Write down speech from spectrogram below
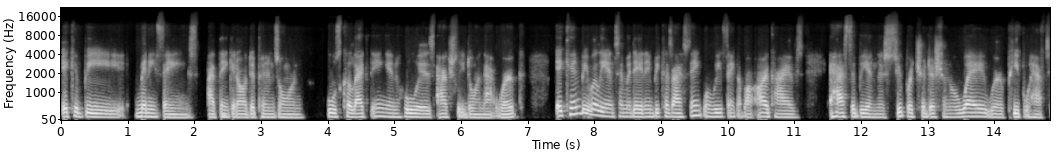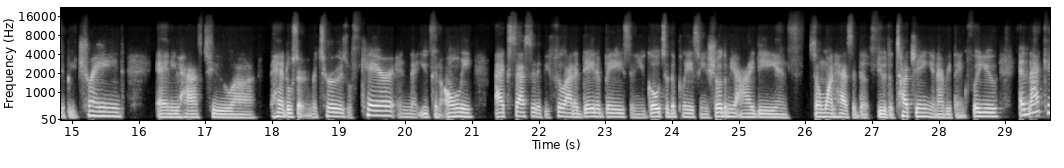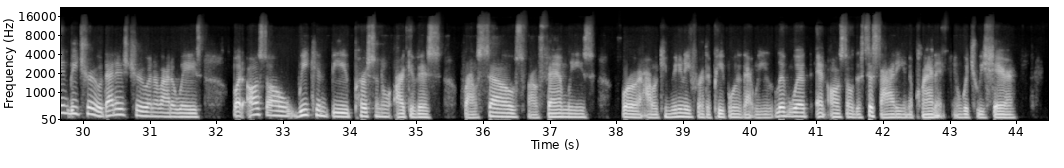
it could be many things. I think it all depends on who's collecting and who is actually doing that work. It can be really intimidating because I think when we think about archives, it has to be in this super traditional way where people have to be trained and you have to uh, handle certain materials with care and that you can only access it if you fill out a database and you go to the place and you show them your ID and someone has to do the touching and everything for you. And that can be true. That is true in a lot of ways. But also, we can be personal archivists for ourselves, for our families, for our community, for the people that we live with, and also the society and the planet in which we share.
